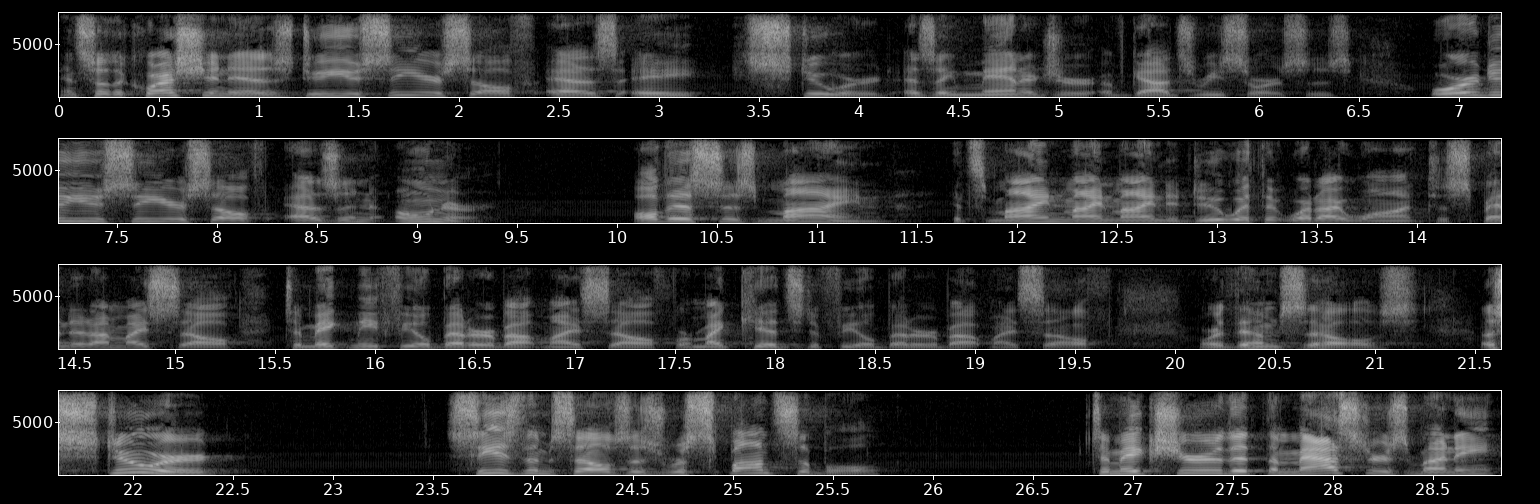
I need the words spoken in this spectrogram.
And so the question is do you see yourself as a steward, as a manager of God's resources? Or do you see yourself as an owner? All this is mine. It's mine, mine, mine to do with it what I want, to spend it on myself, to make me feel better about myself, or my kids to feel better about myself or themselves. A steward sees themselves as responsible to make sure that the master's money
